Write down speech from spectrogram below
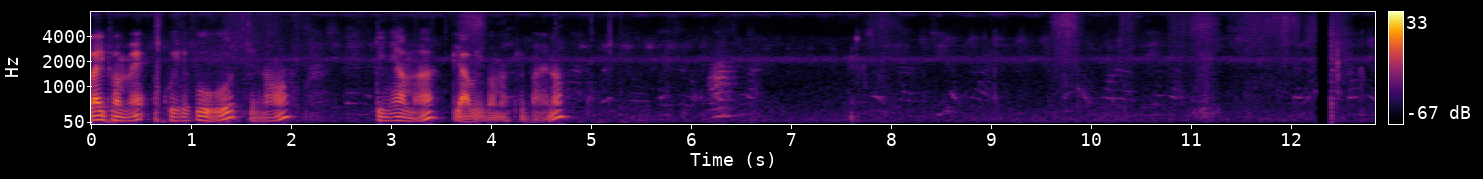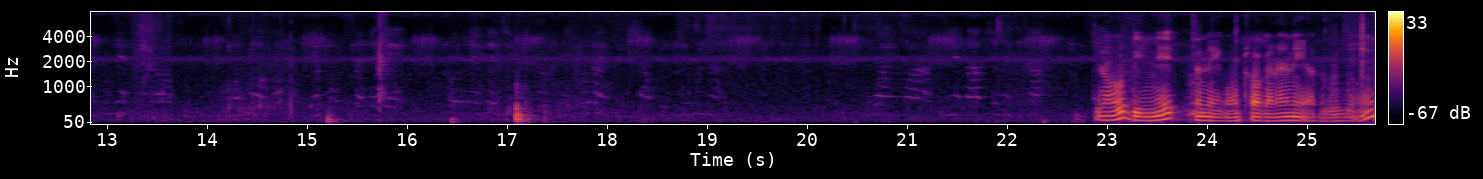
လိုက်ထွက်မဲ့အခွေတစ်ခုကိုကျွန်တော်ဒီညမှာပြပေးသွားမှာဖြစ်ပါတယ်နော် ကျွန်တော်တို့ဒီနေ့တနေ့ကုန်ထွာကန်တဲ့နေရဆိုလို့ရှိရင်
